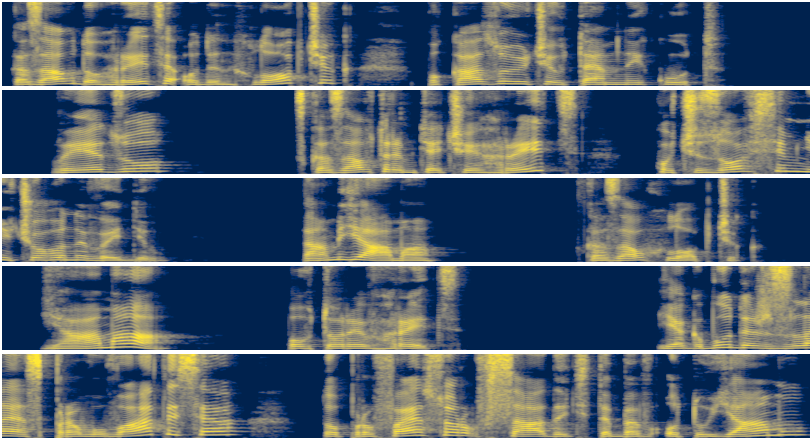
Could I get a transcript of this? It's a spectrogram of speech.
сказав до Гриця один хлопчик, показуючи в темний кут. Видзу, сказав тремтячи Гриць, хоч зовсім нічого не видів. Там яма, сказав хлопчик. Яма, повторив Гриць. Як будеш зле справуватися, то професор всадить тебе в оту яму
